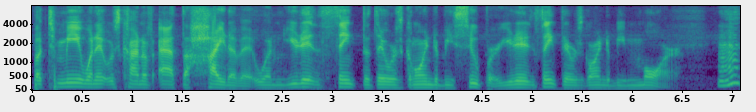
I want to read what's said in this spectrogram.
but to me, when it was kind of at the height of it, when you didn't think that there was going to be Super, you didn't think there was going to be more. Mhm.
